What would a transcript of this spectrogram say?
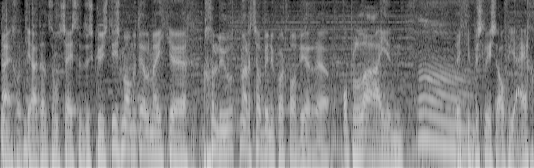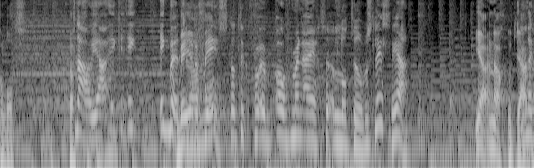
Nou ja, goed, ja, dat is nog steeds de discussie. Het is momenteel een beetje geluwd, maar het zal binnenkort wel weer uh, oplaaien. Hmm. Dat je beslist over je eigen lot. Dat... Nou ja, ik, ik, ik ben, ben het wel eens dat ik over mijn eigen lot wil beslissen, ja. Ja, nou goed. Ja, en dan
